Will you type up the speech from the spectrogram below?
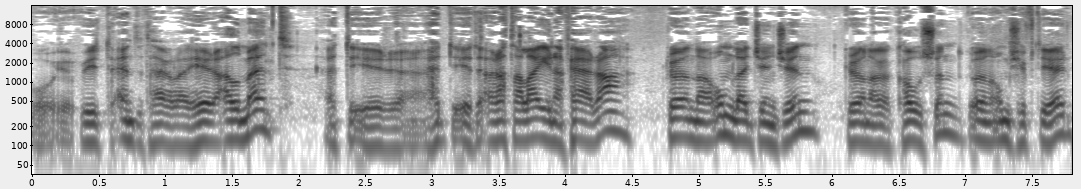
og vi endet her her allment, at det er, at det er rett alene affæra, grøna omleggingen, grøna kosen, grøna omskiftet her,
